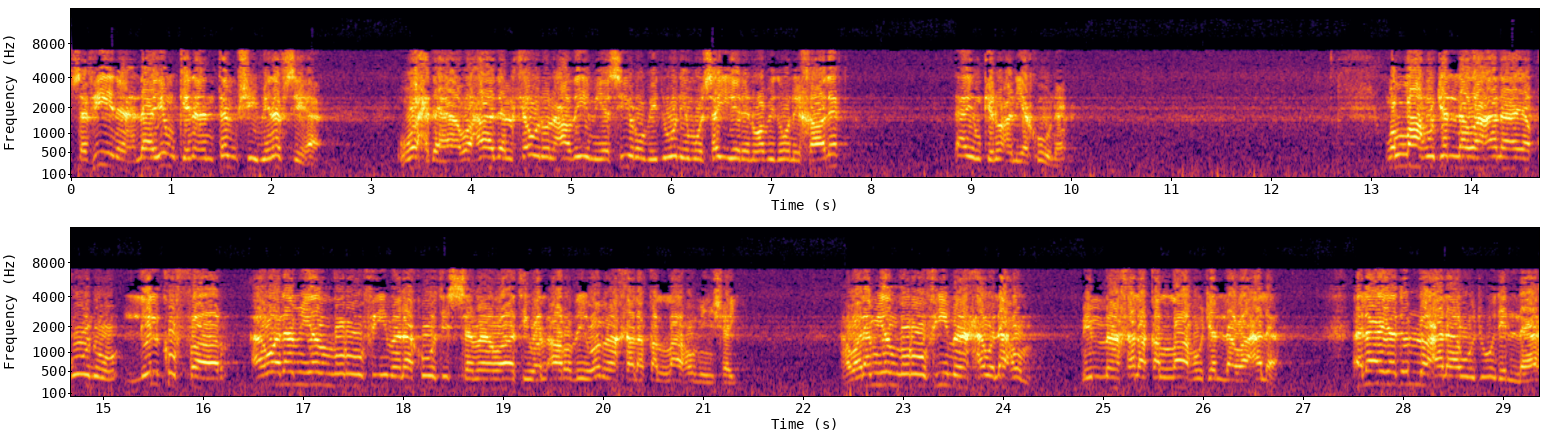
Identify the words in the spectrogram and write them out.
سفينة لا يمكن أن تمشي بنفسها. وحدها وهذا الكون العظيم يسير بدون مسير وبدون خالق. لا يمكن أن يكون. والله جل وعلا يقول للكفار أولم ينظروا في ملكوت السماوات والأرض وما خلق الله من شيء؟ أولم ينظروا فيما حولهم؟ مما خلق الله جل وعلا. ألا يدل على وجود الله؟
